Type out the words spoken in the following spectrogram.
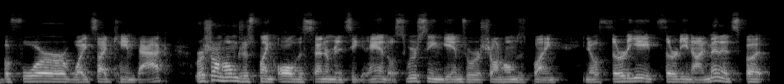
before Whiteside came back, Richaun Holmes was playing all the center minutes he could handle. So we're seeing games where Richaun Holmes is playing, you know, 38, 39 minutes, but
